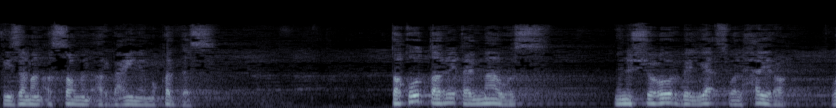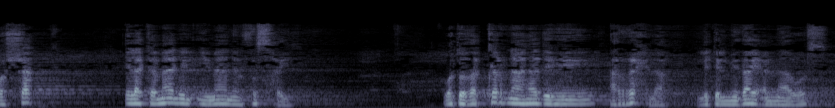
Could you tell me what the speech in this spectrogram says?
في زمن الصوم الأربعين المقدس تقود طريق عماوس من الشعور باليأس والحيرة والشك إلى كمال الإيمان الفصحي. وتذكرنا هذه الرحلة لتلميذي عماوس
